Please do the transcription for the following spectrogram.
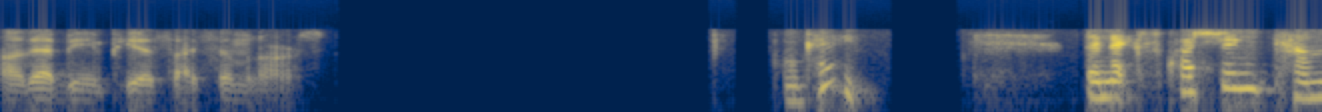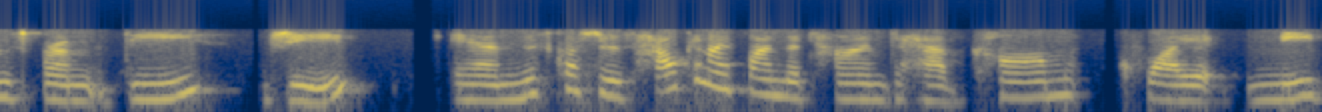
uh, that being PSI seminars. Okay. The next question comes from DG, and this question is How can I find the time to have calm, quiet me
